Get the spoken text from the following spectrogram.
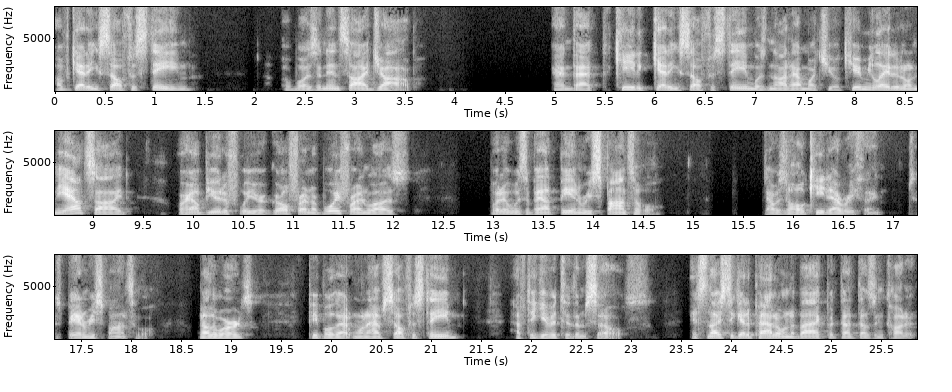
of getting self esteem was an inside job. And that the key to getting self esteem was not how much you accumulated on the outside or how beautiful your girlfriend or boyfriend was, but it was about being responsible. That was the whole key to everything, just being responsible. In other words, people that want to have self esteem have to give it to themselves. It's nice to get a pat on the back, but that doesn't cut it.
